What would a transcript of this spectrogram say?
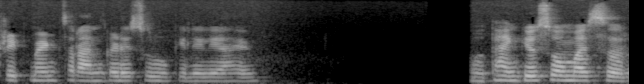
ट्रीटमेंट सरांकडे सुरू केलेली आहे. थँक्यू सो मच सर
